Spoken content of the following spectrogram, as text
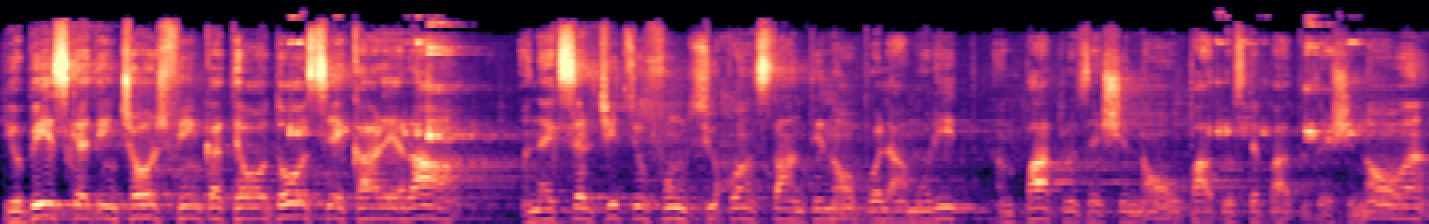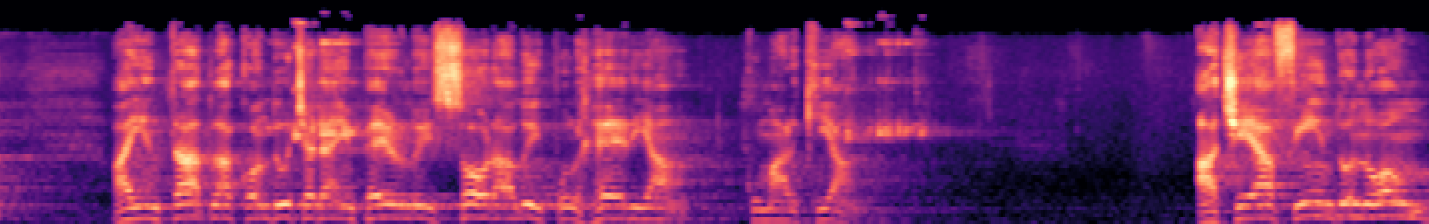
Iubiți credincioși, fiindcă Teodosie, care era în exercițiu funcțiu Constantinopol, a murit în 49, 449, a intrat la conducerea Imperiului sora lui Pulheria cu Marchian. Aceea fiind un om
